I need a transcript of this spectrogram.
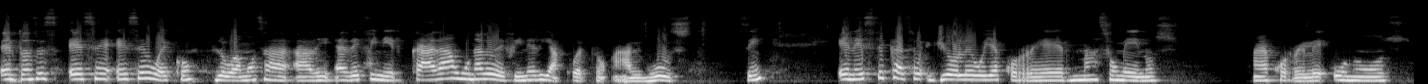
Entonces, ese, ese hueco lo vamos a, definir, cada una lo define de acuerdo al gusto, ¿sí? En este caso, yo le voy a correr más o menos, a correrle unos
